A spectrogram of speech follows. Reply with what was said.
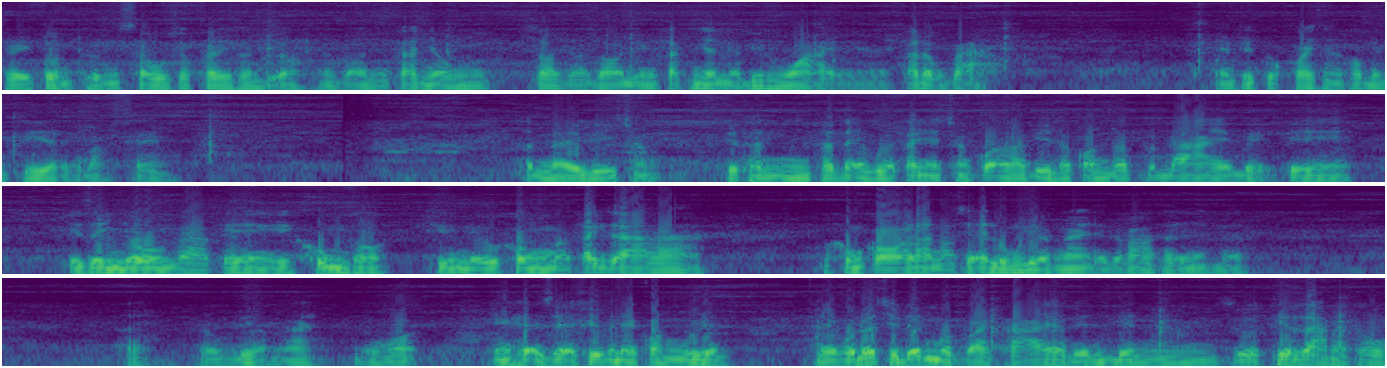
gây tổn thương sâu cho cây hơn nữa. Do những tác nhân do, do do những tác nhân ở bên ngoài à, tác động vào. Em tiếp tục quay sang góc bên kia để bác xem. Thân này vì chẳng cái thân thân em vừa tách này chẳng qua là vì nó còn đập đai bởi cái cái dây nhôm và cái, cái khung thôi. Chứ nếu không mà tách ra là mà không có là nó sẽ lủng liểng ngay. Đấy các bạn thấy này. Này. đây lủng liểng ngay đúng không ạ? Những hệ rễ phía bên này còn nguyên nếu có đứt chỉ đứt một vài cái ở bên bên giữa tiếp giáp này thôi.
